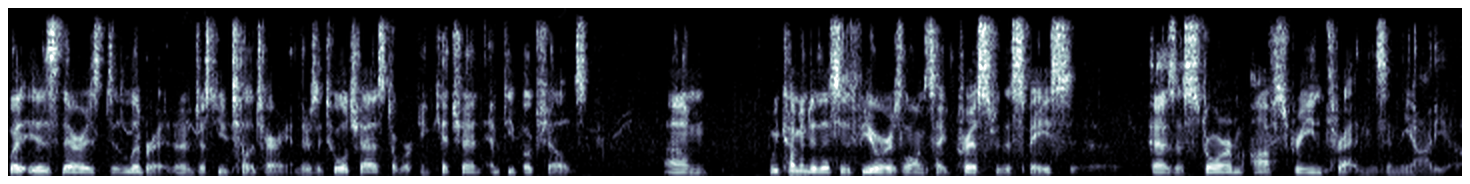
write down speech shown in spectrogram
What is there is deliberate, uh, just utilitarian. There's a tool chest, a working kitchen, empty bookshelves. Um, we come into this as viewers alongside Chris through the space uh, as a storm off screen threatens in the audio.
